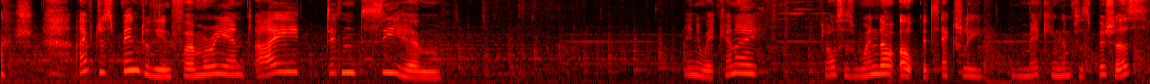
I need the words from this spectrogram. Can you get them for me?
I've just been to the infirmary and I didn't see him. Anyway, can I close this window? Oh, it's actually making them suspicious.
